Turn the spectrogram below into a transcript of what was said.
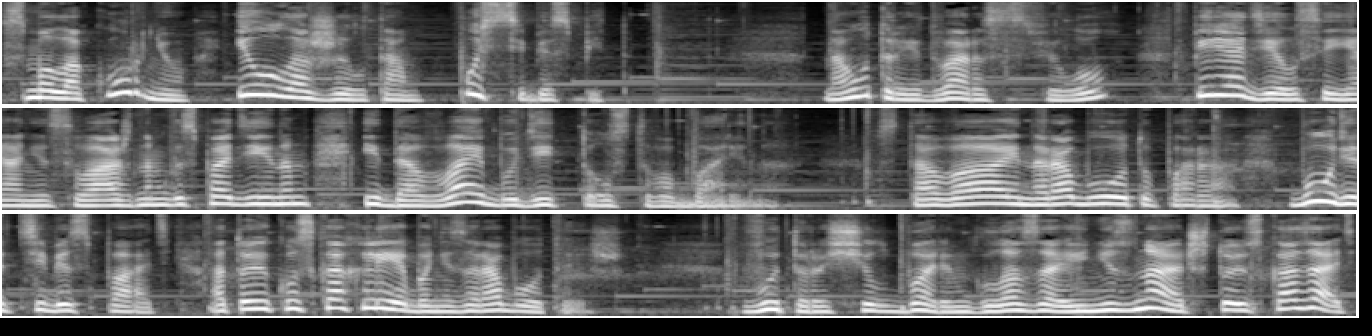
в смолокурню и уложил там, пусть себе спит. На утро едва рассвело, переоделся Янис важным господином и давай будить толстого барина. Вставай, на работу пора. Будет тебе спать, а то и куска хлеба не заработаешь. Вытаращил барин глаза и не знает, что и сказать,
